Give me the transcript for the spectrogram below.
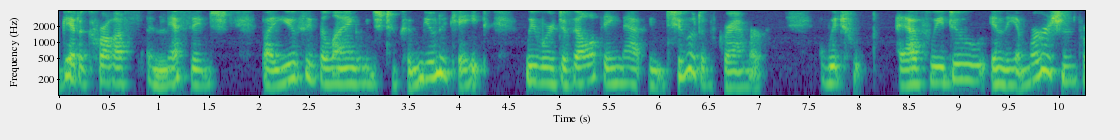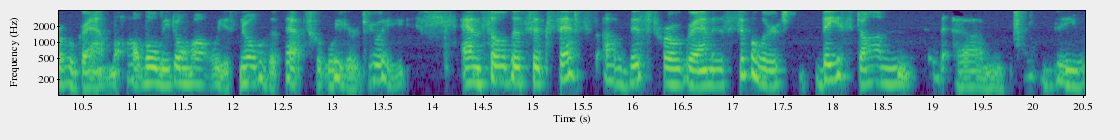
get across a message by using the language to communicate, we were developing that intuitive grammar, which, as we do in the immersion program, although we don't always know that that's what we are doing. And so the success of this program is similar based on um, the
